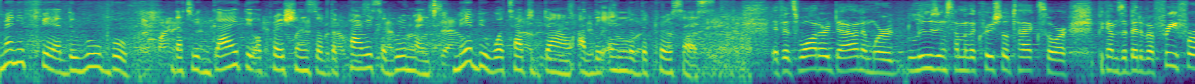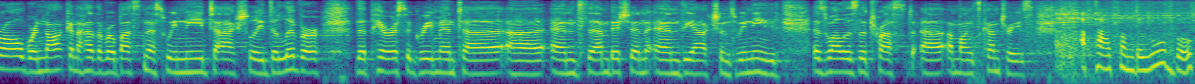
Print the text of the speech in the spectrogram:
Many fear the rule book that will guide the operations of the Paris Agreement may be watered down at the end of the process. If it's watered down and we're losing some of the crucial texts or becomes a bit of a free-for-all, we're not going to have the robustness we need to actually deliver the Paris Agreement uh, uh, and the ambition and the actions we need, as well as the trust uh, amongst countries. Apart from the rule book,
